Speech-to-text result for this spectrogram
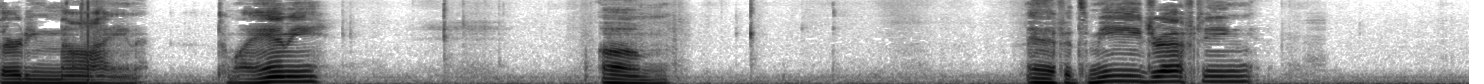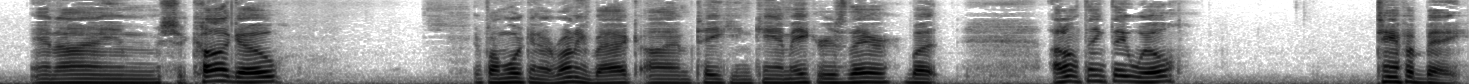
39 to Miami. Um, and if it's me drafting and I'm Chicago, if I'm looking at running back, I'm taking Cam Akers there, but I don't think they will. Tampa Bay.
